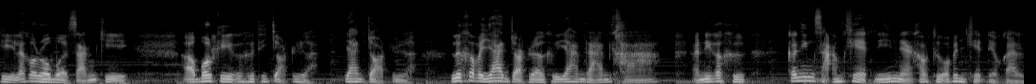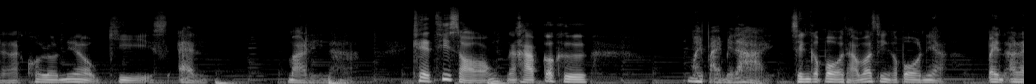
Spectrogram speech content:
Quay แล้วก็ Robertson Quay Boat Quay ก็คือที่จอดเรือย่านจอดเรือ ลึกเข้าไปย่านจอดเรือคือย่านร้านค้า อันนี้ก็คือก็ยิ่ง 3 เขตนี้เนี่ยเขาถือว่าเป็นเขตเดียวกันเลยนะ Colonial Quays and Marina เขตที่2นะครับก็คือ ไม่ไปไม่ได้ สิงคโปร์ถามว่าสิงคโปร์เนี่ยเป็นอะไร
